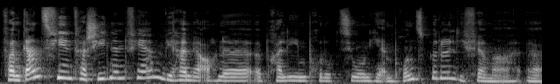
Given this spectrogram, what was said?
Von ganz vielen verschiedenen Firmen. Wir haben ja auch eine äh, Pralinenproduktion hier im Brunsbüttel, die Firma äh,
